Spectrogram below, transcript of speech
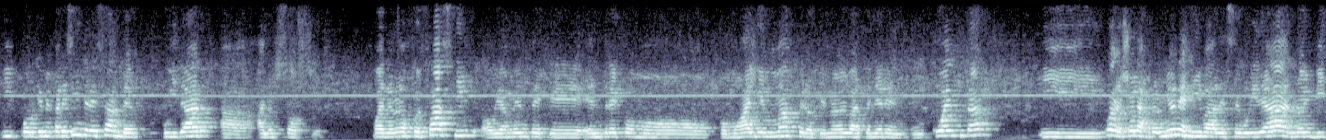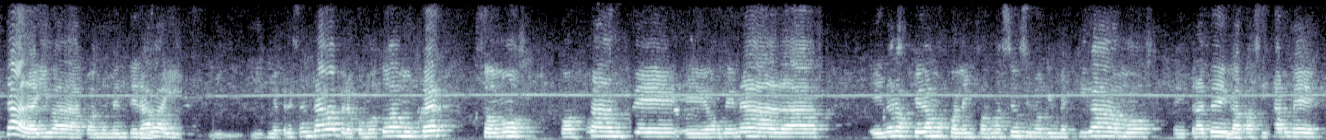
y porque me parecía interesante cuidar a los socios. Bueno, no fue fácil, obviamente que entré como, alguien más, pero que no iba a tener en, cuenta. Y bueno, yo las reuniones iba de seguridad no invitada, iba cuando me enteraba y, me presentaba, pero como toda mujer somos constantes, eh, ordenadas, eh, no nos quedamos con la información, sino que investigamos. Eh, traté de capacitarme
